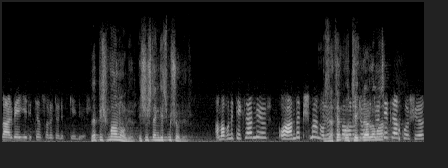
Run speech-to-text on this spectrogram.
Darbeyi yedikten sonra dönüp geliyor. Ve pişman oluyor. İş işten geçmiş oluyor. Ama bunu tekrarlıyor. O anda pişman oluyor. Zaten Sabah o olunca tekrarlama- unutuyor, tekrar koşuyor.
